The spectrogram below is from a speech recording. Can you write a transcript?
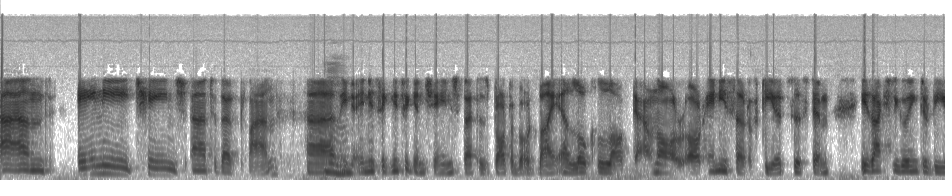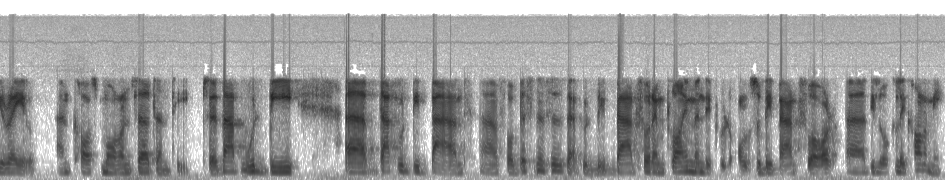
And any change uh, to that plan, mm. you know, any significant change that is brought about by a local lockdown or, or any sort of tiered system is actually going to derail and cause more uncertainty. So that would be uh, that would be bad uh, for businesses. That would be bad for employment. It would also be bad for uh, the local economy.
